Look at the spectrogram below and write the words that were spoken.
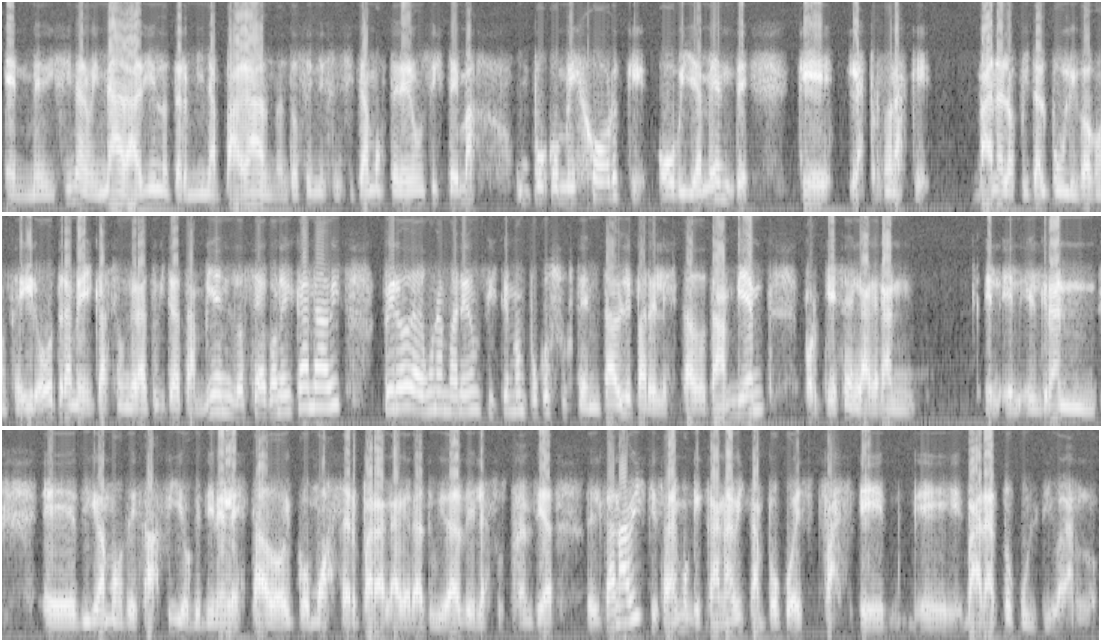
en medicina no hay nada, alguien lo termina pagando, entonces necesitamos tener un sistema un poco mejor que obviamente que las personas que van al hospital público a conseguir otra medicación gratuita también lo sea con el cannabis, pero de alguna manera un sistema un poco sustentable para el Estado también, porque esa es la gran el, gran, eh, digamos, desafío que tiene el Estado hoy, cómo hacer para la gratuidad de la sustancia del cannabis, que sabemos que cannabis tampoco es eh, eh, barato cultivarlo.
